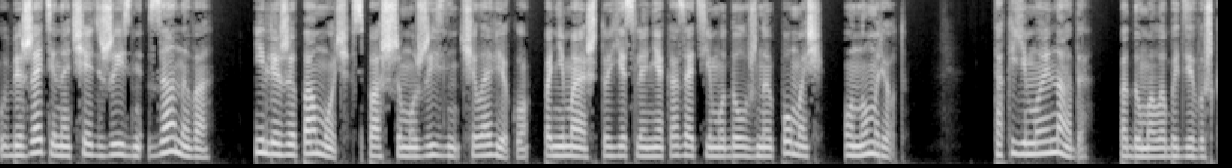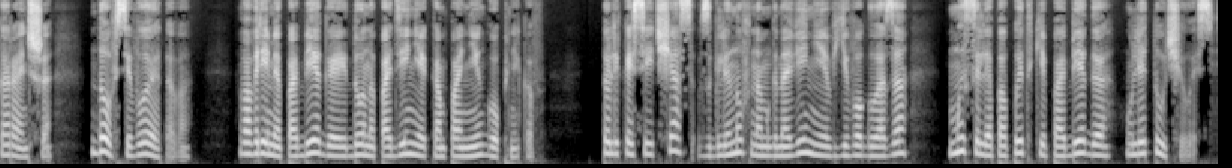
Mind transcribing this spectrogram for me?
Убежать и начать жизнь заново или же помочь спасшему жизнь человеку, понимая, что если не оказать ему должную помощь, он умрет. «Так ему и надо», — подумала бы девушка раньше, до всего этого, во время побега и до нападения компании гопников. Только сейчас, взглянув на мгновение в его глаза, мысль о попытке побега улетучилась.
